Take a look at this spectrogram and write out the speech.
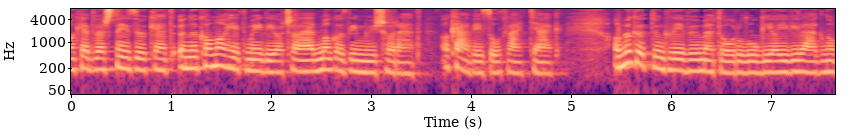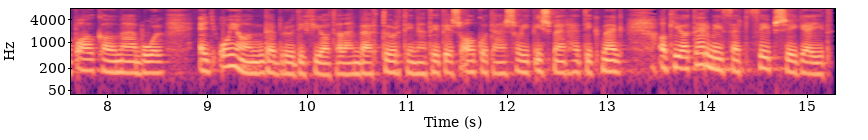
a kedves nézőket! Önök a Ma Hét Média Család magazin műsorát, a kávézót látják. A mögöttünk lévő meteorológiai világnap alkalmából egy olyan debrődi fiatalember történetét és alkotásait ismerhetik meg, aki a természet szépségeit,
